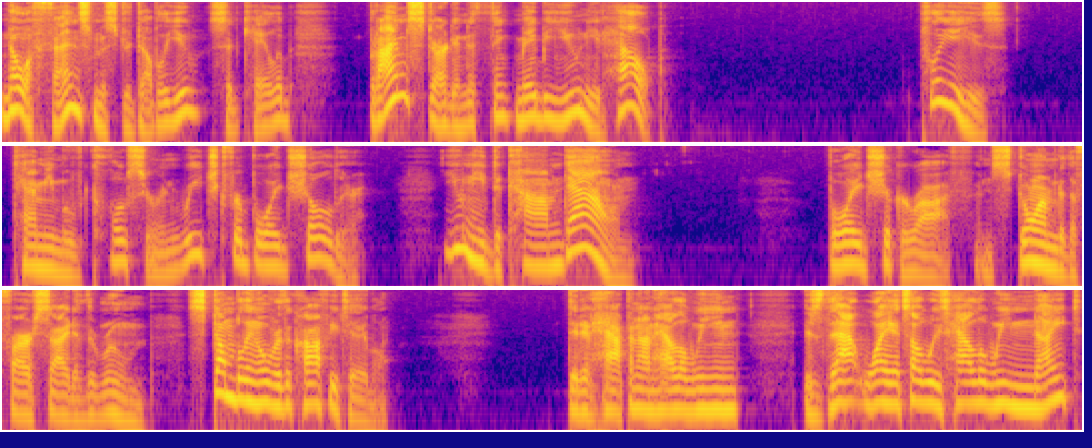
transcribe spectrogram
No offense, Mr. W., said Caleb, but I'm starting to think maybe you need help. Please. Tammy moved closer and reached for Boyd's shoulder. You need to calm down. Boyd shook her off and stormed to the far side of the room, stumbling over the coffee table. Did it happen on Halloween? Is that why it's always Halloween night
